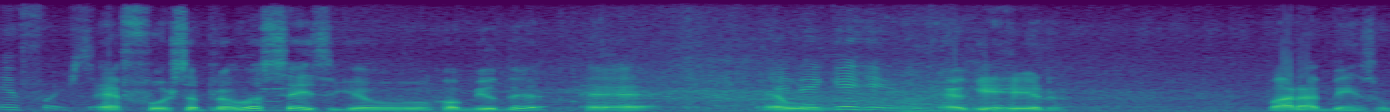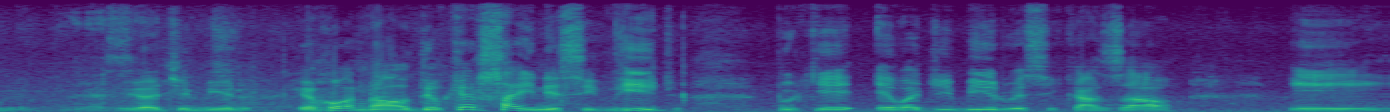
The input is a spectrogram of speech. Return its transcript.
É força. É força para vocês. porque O Romildo é, é, é o, Ele é guerreiro. é o guerreiro. Parabéns, Romildo. Eu admiro. E Ronaldo, eu quero sair nesse vídeo porque eu admiro esse casal e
